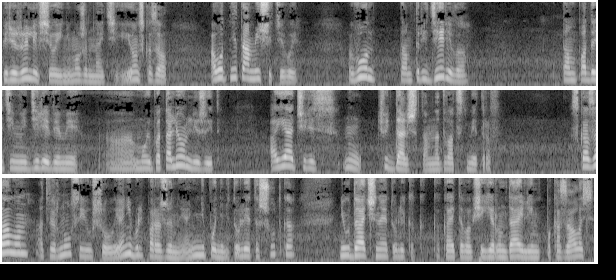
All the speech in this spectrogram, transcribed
Перерыли все и не можем найти. И он сказал, а вот не там ищете вы. Вон там три дерева, там под этими деревьями а, мой батальон лежит, а я через, ну, чуть дальше, там на 20 метров. Сказал он, отвернулся и ушел. И они были поражены. Они не поняли, то ли это шутка неудачная, то ли как, какая-то вообще ерунда, или им показалось.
